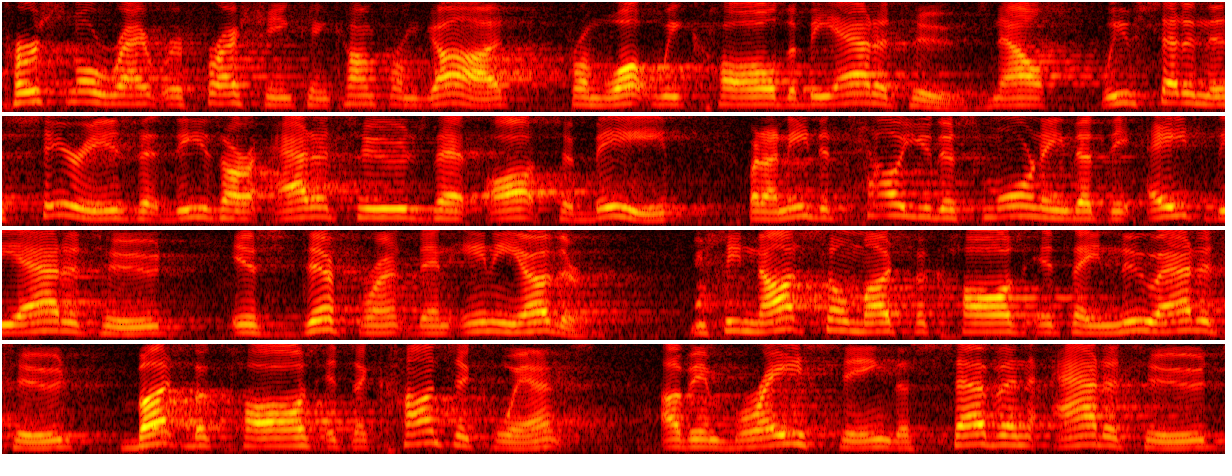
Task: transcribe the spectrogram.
Personal refreshing can come from God from what we call the Beatitudes. Now, we've said in this series that these are attitudes that ought to be, but I need to tell you this morning that the eighth Beatitude is different than any other. You see, not so much because it's a new attitude, but because it's a consequence of embracing the seven attitudes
